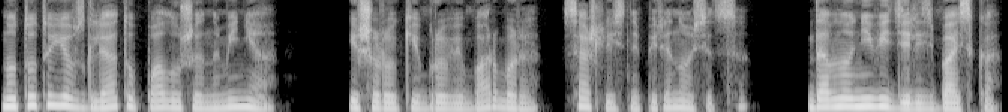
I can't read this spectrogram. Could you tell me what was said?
Но тут ее взгляд упал уже на меня, и широкие брови Барбары сошлись на переносице. «Давно не виделись, Баська»,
